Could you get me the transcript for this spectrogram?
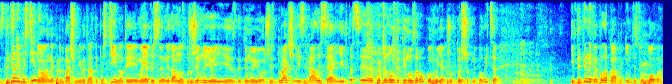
З дитиною постійно непередбачені витрати постійно. Ти, ми якось недавно з дружиною і з дитиною щось дурачились, гралися, і хтось е, потягнув дитину за руку, ну я кажу, хтось, щоб не палиться. І в дитини випала рука, прикиньте, суглоба.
